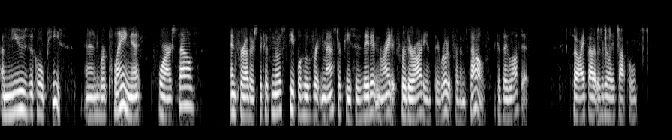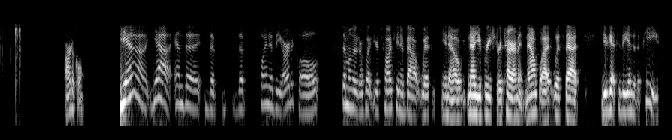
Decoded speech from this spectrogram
a musical piece and we're playing it for ourselves and for others because most people who've written masterpieces they didn't write it for their audience they wrote it for themselves because they loved it. So i thought it was a really thoughtful article. Yeah yeah and the the the point of the article similar to what you're talking about with you know now you've reached retirement now what was that you get to the end of the piece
